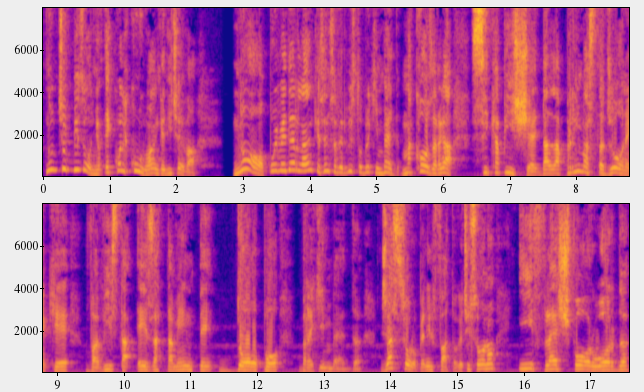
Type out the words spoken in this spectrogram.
non c'è bisogno e qualcuno anche diceva No, puoi vederla anche senza aver visto Breaking Bad. Ma cosa, raga? Si capisce dalla prima stagione che va vista esattamente dopo Breaking Bad. Già solo per il fatto che ci sono i flash forward.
